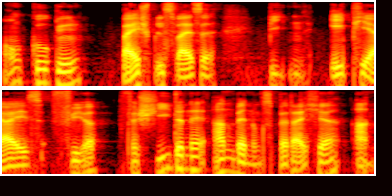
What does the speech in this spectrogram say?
und Google Beispielsweise bieten APIs für verschiedene Anwendungsbereiche an.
